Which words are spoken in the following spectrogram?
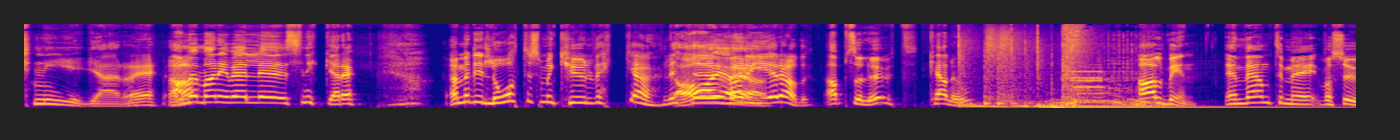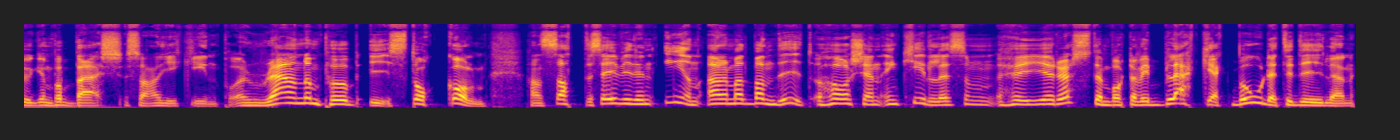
knegare. Ja, Ja. men man är väl eh, snickare. ja men det låter som en kul vecka. Lite varierad. Absolut, kanon. Albin, en vän till mig var sugen på bärs så han gick in på en random pub i Stockholm. Han satte sig vid en enarmad bandit och hör sen en kille som höjer rösten borta vid blackjackbordet till dealen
